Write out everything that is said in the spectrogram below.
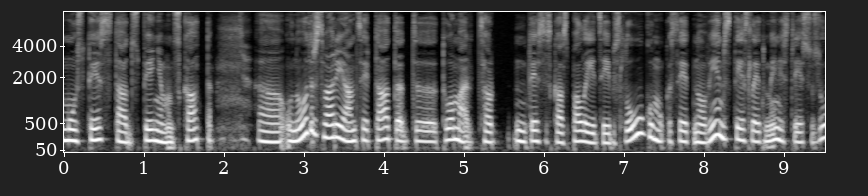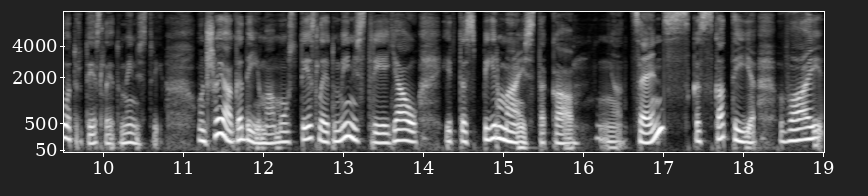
un mūsu tiesas tādus pieņem un skata. Uh, un otrs variants ir tātad uh, tomēr caur tiesiskās palīdzības lūgumu, kas iet no vienas tieslietu ministrijas uz otru tieslietu ministriju. Un šajā gadījumā mūsu tieslietu ministrija jau ir tas pirmais kā, cens, kas skatīja, vai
